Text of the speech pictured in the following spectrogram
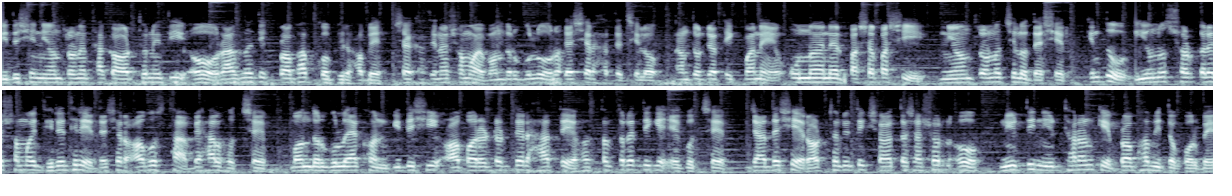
বিদেশি নিয়ন্ত্রণে থাকা অর্থনীতি ও রাজনৈতিক প্রভাব গভীর হবে। শেখ হাসিনার সময় বন্দরগুলোর দেশের হাতে ছিল। আন্তর্জাতিক মানে উন্নয়নের পাশাপাশি নিয়ন্ত্রণও ছিল দেশের। কিন্তু ইউনুস সরকারের সময় ধীরে ধীরে দেশের অবস্থা বেহাল হচ্ছে। বন্দরগুলো এখন বিদেশি অপারেটরদের হাতে হস্তান্তরের দিকে এগোচ্ছে, যা দেশের অর্থনৈতিক স্বায়ত্তশাসন ও নীতি নির্ধারণকে প্রভাবিত করবে।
